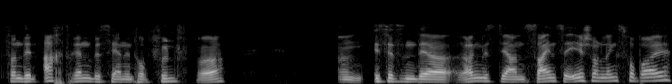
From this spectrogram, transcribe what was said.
von den acht Rennen bisher in den Top 5 war. Ähm, Ist jetzt in der Rangliste an Sainz eh schon längst vorbei.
